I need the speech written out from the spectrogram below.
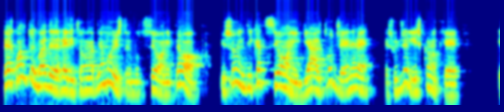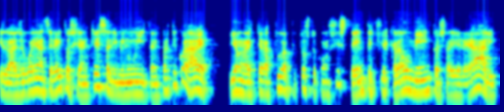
Per quanto riguarda il reddito non abbiamo distribuzioni, però vi sono indicazioni di altro genere che suggeriscono che la disuguaglianza di reddito sia anch'essa diminuita. In particolare vi è una letteratura piuttosto consistente circa l'aumento dei salari reali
